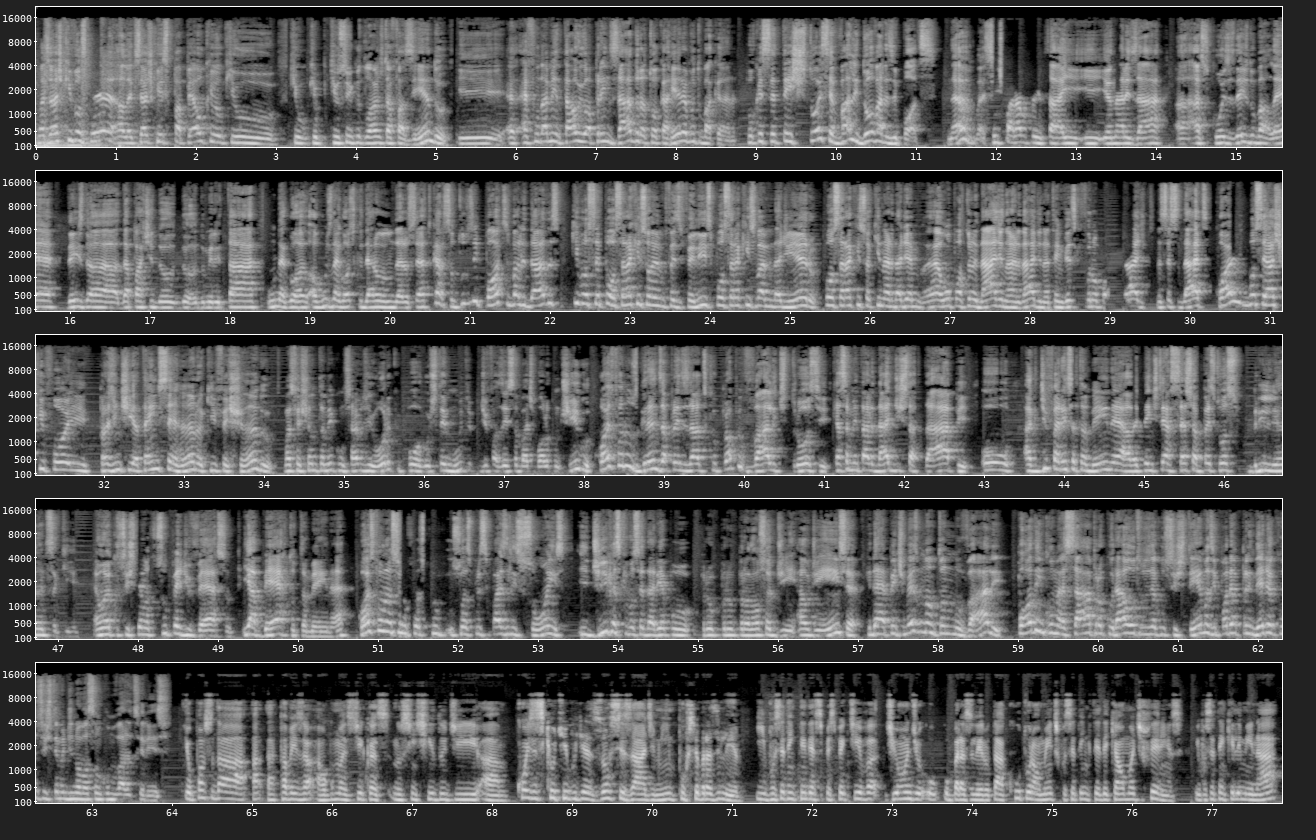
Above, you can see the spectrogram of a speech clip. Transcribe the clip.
Mas eu acho que você, Alex, eu acho que esse papel que, que, o, que, o, que, o, que o Circuito Lounge está fazendo e é, é, fundamental e o aprendizado da tua carreira é muito bacana. Porque você testou e você validou várias hipóteses. Né? Se a gente parar para pensar e, e, e analisar a, as coisas desde o balé, desde a da parte do, do, do, militar, um negócio, alguns negócios que deram ou não deram certo, cara, são todas hipóteses validadas que você, pô, será que isso vai me fazer feliz? Pô, será que isso vai me dar dinheiro? Pô, será que isso aqui na verdade é, é uma oportunidade, na verdade, né? Tem vezes que foram oportunidade, necessidade necessidades. Qual você acha que foi, pra gente ir até encerrando aqui, fechando, mas fechando também com chave de ouro, que, pô, gostei muito de fazer esse bate-bola contigo. Quais foram os grandes aprendizados que o próprio Vale te trouxe, que essa mentalidade de startup, ou a diferença também, né, a gente tem acesso a pessoas brilhantes aqui é um ecossistema super diverso e aberto também, né? Quais foram assim, as suas, suas principais lições e dicas que você daria para a nossa audiência que, de repente, mesmo não estando no Vale, podem começar a procurar outros ecossistemas e podem aprender de ecossistema de inovação como o Vale do Silício? Eu posso dar, a, a, talvez, a, algumas dicas no sentido de coisas que eu tive de exorcizar de mim por ser brasileiro. E você tem que entender essa perspectiva de onde o, o brasileiro está culturalmente, você tem que entender que há uma diferença. E você tem que eliminar,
